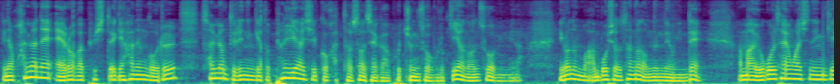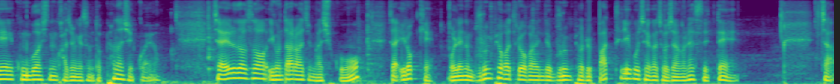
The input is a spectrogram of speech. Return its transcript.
그냥 화면에 에러가 표시되게 하는 거를 설명드리는 게 더 편리하실 것 같아서 제가 보충 수업으로 끼워 넣은 수업입니다. 이거는 뭐 안 보셔도 상관없는 내용인데 아마 이걸 사용하시는 게 공부하시는 과정에서는 더 편하실 거예요. 자, 예를 들어서 이건 따라하지 마시고 자, 이렇게 원래는 물음표가 들어가 있는데 물음표를 빠뜨리고 제가 저장을 했을 때 자,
